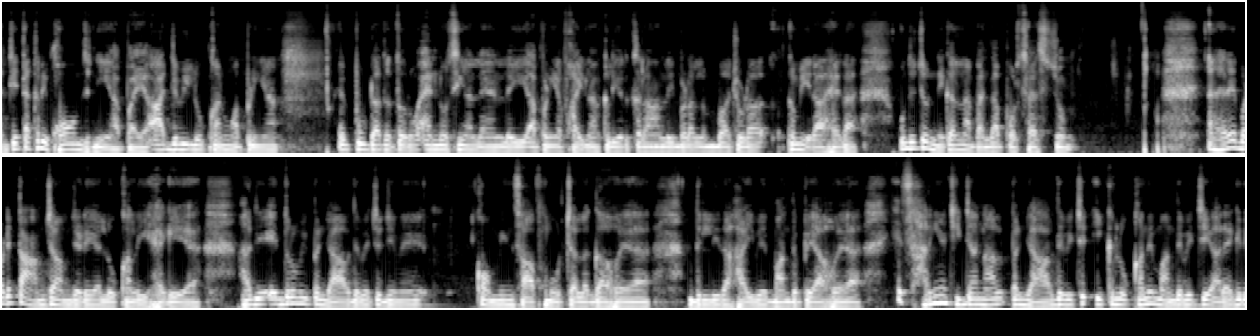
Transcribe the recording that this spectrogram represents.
ਹਜੇ ਤੱਕ ਰਿਫਾਰਮਸ ਨਹੀਂ ਆ ਪਾਏ। ਅੱਜ ਵੀ ਲੋਕਾਂ ਨੂੰ ਆਪਣੀਆਂ ਪੂਡਾ ਦੇ ਤੋਰੋਂ ਐਨਓਸੀਆਂ ਲੈਣ ਲਈ, ਆਪਣੀਆਂ ਫਾਈਲਾਂ ਕਲੀਅਰ ਕਰਾਉਣ ਲਈ ਬੜਾ ਲੰਬਾ ਚੌੜਾ ਘਮੇਰਾ ਹੈਗਾ। ਉਹਦੇ ਚੋਂ ਨਿਕਲਣਾ ਪੈਂਦਾ ਪ੍ਰੋਸੈਸ ਚੋਂ। ਹਰੇ ਬੜੇ ਧਾਮ-ਝਾਮ ਜਿਹੜੇ ਆ ਲੋਕਾਂ ਲਈ ਹੈਗੇ ਆ। ਹਜੇ ਇਧਰੋਂ ਵੀ ਪੰਜਾਬ ਦੇ ਵਿੱਚ ਜਿਵੇਂ ਕੌਮੀ ਇਨਸਾਫ ਮੋਰਚਾ ਲੱਗਾ ਹੋਇਆ ਦਿੱਲੀ ਦਾ ਹਾਈਵੇ ਬੰਦ ਪਿਆ ਹੋਇਆ ਇਹ ਸਾਰੀਆਂ ਚੀਜ਼ਾਂ ਨਾਲ ਪੰਜਾਬ ਦੇ ਵਿੱਚ ਇੱਕ ਲੋਕਾਂ ਦੇ ਮਨ ਦੇ ਵਿੱਚ ਇਹ ਆ ਰਿਹਾ ਕਿ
